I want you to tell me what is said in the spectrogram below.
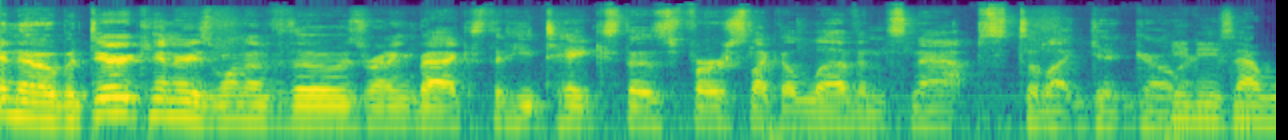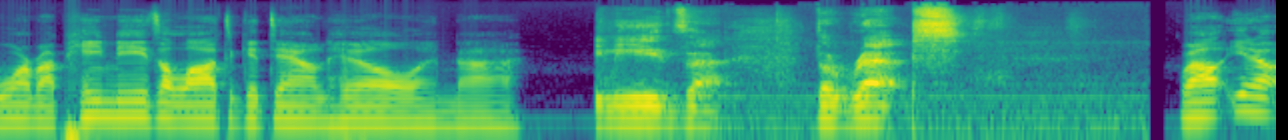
I know, but Derrick Henry is one of those running backs that he takes those first like 11 snaps to like get going. He needs that warm up. He needs a lot to get downhill, and uh, He needs that the reps. well, you know,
